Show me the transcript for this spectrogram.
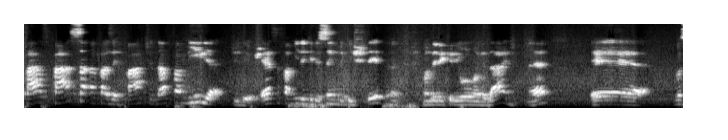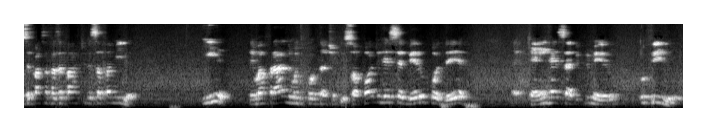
parte, passa a fazer parte da família de Deus. Essa família que ele sempre quis ter, né? quando ele criou a humanidade, né? É, você passa a fazer parte dessa família. E tem uma frase muito importante aqui: só pode receber o poder né, quem recebe primeiro o Filho.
